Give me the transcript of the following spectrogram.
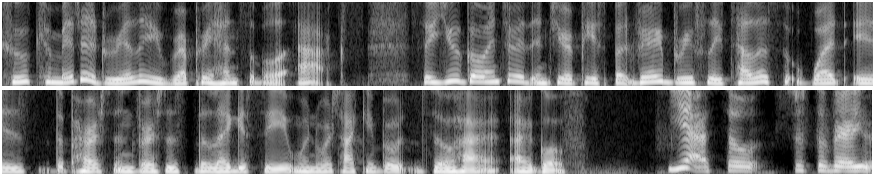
who committed really reprehensible acts. So you go into it into your piece, but very briefly tell us what is the person versus the legacy when we're talking about Zohar Argov. Yeah, so it's just a very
